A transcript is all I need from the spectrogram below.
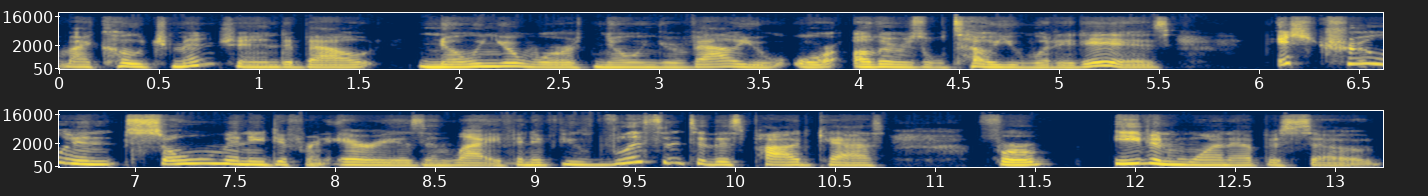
my coach mentioned about knowing your worth, knowing your value, or others will tell you what it is. It's true in so many different areas in life. And if you've listened to this podcast for even one episode,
